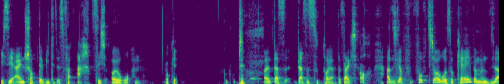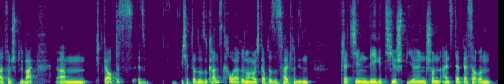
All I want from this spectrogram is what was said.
Ich sehe einen Shop, der bietet es für 80 Euro an. Okay. Gut, gut. Weil das, das ist zu teuer, das sage ich auch. Also ich glaube, 50 Euro ist okay, wenn man diese Art von Spiel mag. Ähm, ich glaube, das ist, also ich habe da so, so ganz graue Erinnerungen, aber ich glaube, das ist halt von diesen Plättchen-Lege-Tierspielen schon eins der besseren.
